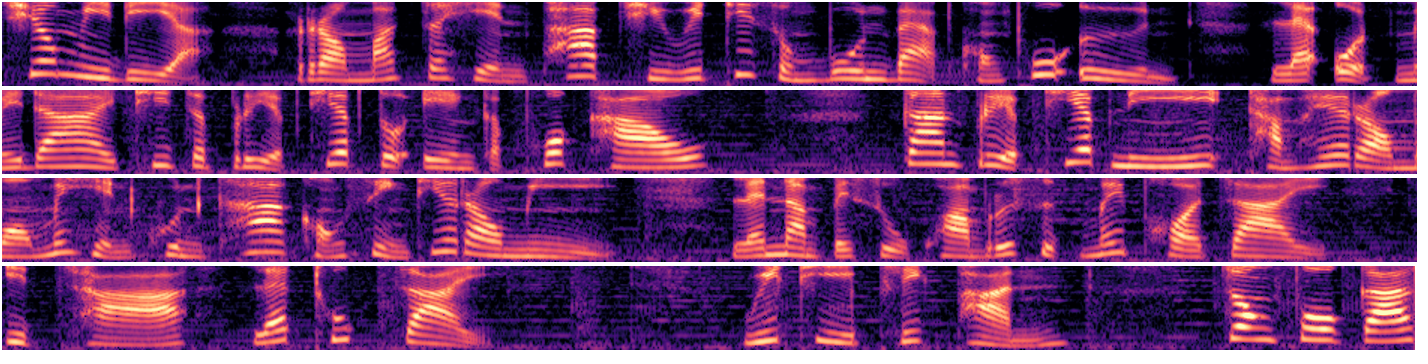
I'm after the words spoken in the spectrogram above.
เชียลมีเดีย เรามักจะเห็นภาพชีวิตที่สมบูรณ์แบบของผู้อื่น และอดไม่ได้ที่จะเปรียบเทียบตัวเองกับพวกเขา การเปรียบเทียบนี้ทำให้เรามองไม่เห็นคุณค่าของสิ่งที่เรามี และนำไปสู่ความรู้สึกไม่พอใจ อิจฉาและทุกข์ใจ วิธีพลิกผัน จงโฟกัส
